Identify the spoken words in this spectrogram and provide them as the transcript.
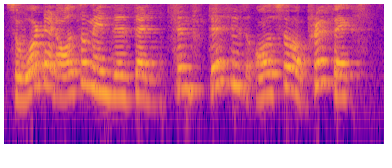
So what that also means is that since this is also a prefix,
